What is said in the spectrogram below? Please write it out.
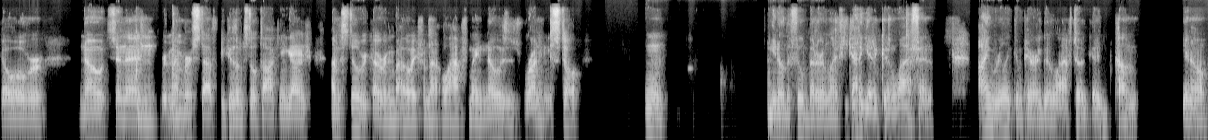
go over notes and then remember stuff because I'm still talking, guys. I'm still recovering, by the way, from that laugh. My nose is running still. Mm. You know, to feel better in life, you got to get a good laugh in. I really compare a good laugh to a good come. You know,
